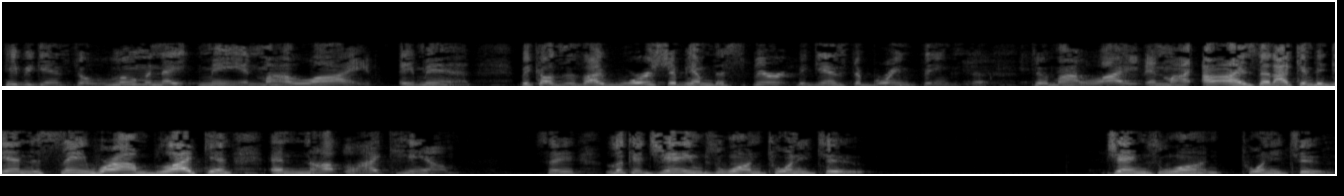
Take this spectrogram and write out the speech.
He begins to illuminate me in my life. Amen. Because as I worship Him, the Spirit begins to bring things to to my light and my eyes that I can begin to see where I'm liking and not like him. See, look at James 1:22. James 1:22.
